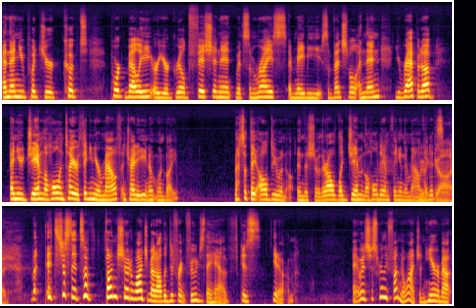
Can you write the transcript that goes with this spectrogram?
And then you put your cooked pork belly or your grilled fish in it with some rice and maybe some vegetable. And then you wrap it up and you jam the whole entire thing in your mouth and try to eat it in one bite. That's what they all do in, in this show. They're all like jamming the whole damn thing in their oh mouth. my and it's, God. but it's just it's a fun show to watch about all the different foods they have because you know it was just really fun to watch and hear about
